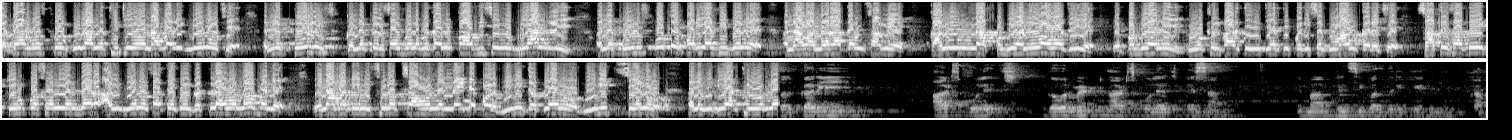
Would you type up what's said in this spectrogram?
અઢાર વર્ષ પણ પૂરા નથી થયા નાબાલિક બેનો છે. એટલે પોલીસ, કલેક્ટર સાહેબ અને બધા લોકો આ વિષયનું જ્ઞાન લઈ અને પોલીસ પોતે ફરિયાદી બને અને આવા નરાધમ સામે કાનૂનના પગલા લેવા જોઈએ. એ પગલા નહીં હું ભારતીય વિદ્યાર્થી પરિષદ માંગ કરે છે. સાથે સાથે કેમ્પસોની અંદર આવી બહેનો સાથે કોઈ ઘટનાઓ ન બને. એના માટેની સુરક્ષાઓને લઈને પણ વિવિધ અભિયાનો, વિવિધ સેલો અને વિદ્યાર્થીઓને સરકારી arts college, government arts college Bhesan એમાં પ્રિન્સિપાલ તરીકે હું કામ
